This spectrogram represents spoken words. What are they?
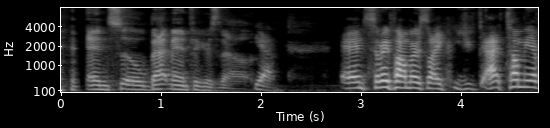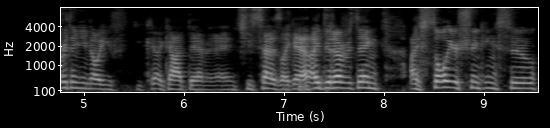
And so Batman figures it out. yeah. And so Ray Palmer's like, "You uh, tell me everything you know. You, you goddamn it!" And she says, "Like, I, I did everything. I stole your shrinking Sue,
